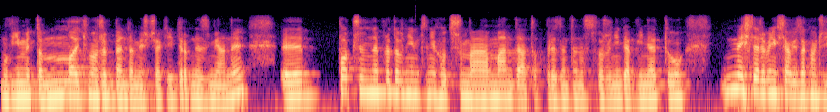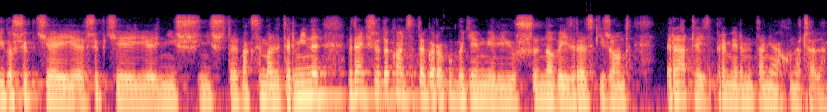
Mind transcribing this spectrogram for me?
mówimy, to być może będą jeszcze jakieś drobne zmiany po czym najprawdopodobniej niech otrzyma mandat od prezydenta na stworzenie gabinetu. Myślę, że będzie chciał zakończyć go szybciej, szybciej niż, niż te maksymalne terminy. Wydaje mi się, że do końca tego roku będziemy mieli już nowy izraelski rząd, raczej z premierem Netanyahu na czele.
